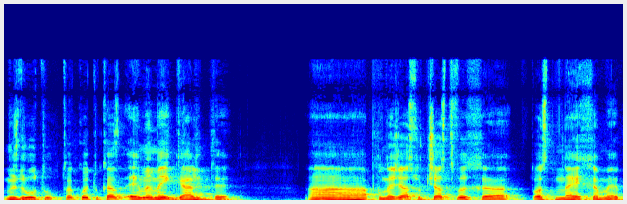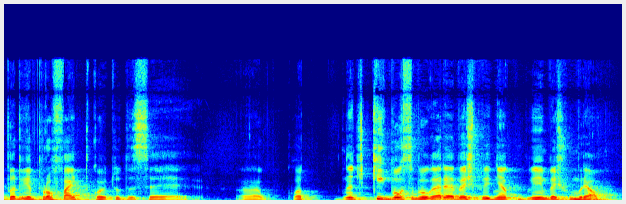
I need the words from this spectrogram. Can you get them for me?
Между другото, това, което каза ММА галите, а, понеже аз участвах, т.е. наехаме първия профайт, който да се... А, когато, значи кикбокс в България беше преди няколко години беше умрял.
